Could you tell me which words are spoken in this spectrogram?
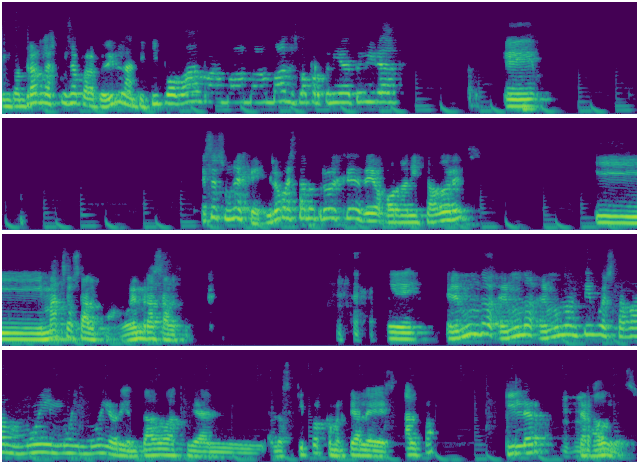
encontrar la excusa para pedirle el anticipo, va, va, va, va, es la oportunidad de tu vida. Eh, ese es un eje. Y luego está el otro eje de organizadores y machos alfa o hembras alfa. Eh, el, mundo, el, mundo, el mundo antiguo estaba muy, muy, muy orientado hacia los equipos comerciales alfa, killer, cerradores.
